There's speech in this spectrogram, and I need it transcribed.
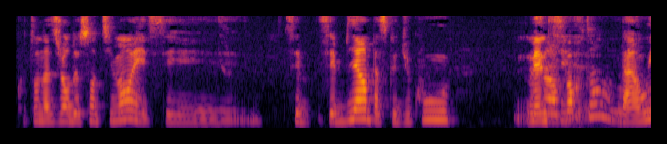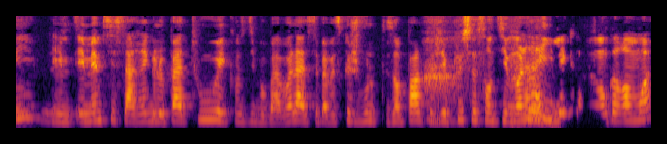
quand on a ce genre de sentiment et c'est, c'est, c'est bien parce que du coup, même si, important, moi, ben oui, et, même si ça règle pas tout et qu'on se dit bon bah voilà, c'est pas parce que je vous en parle que j'ai plus ce sentiment-là, il est quand même encore en moi,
